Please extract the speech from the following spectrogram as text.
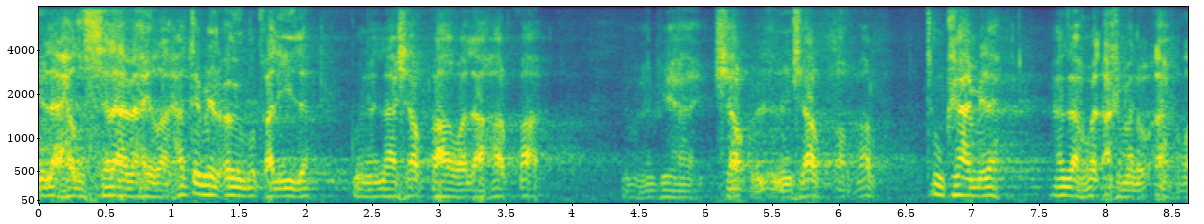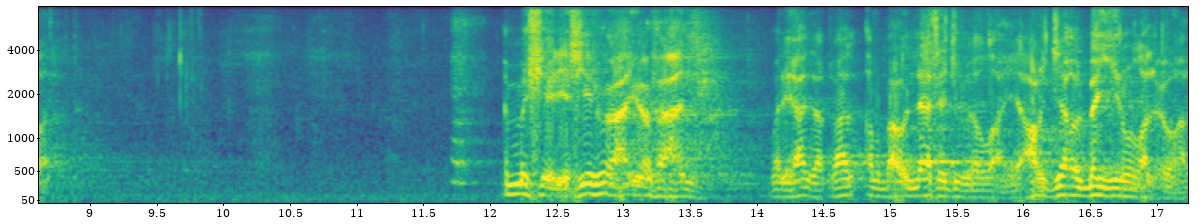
يلاحظ السلامة أيضا حتى من العيوب القليلة يكون لا شرقة ولا خرقة يكون فيها شرق شرق أو غرب تكون كاملة. هذا هو الأكمل والأفضل. أما الشيء اليسير يعفى عنه. ولهذا قال أربع لا تجب إلى الله. الأرجاء البين ضلعها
